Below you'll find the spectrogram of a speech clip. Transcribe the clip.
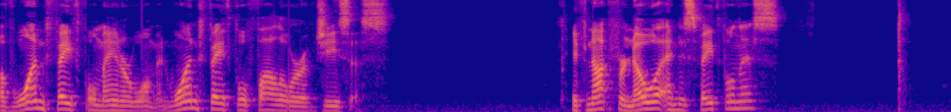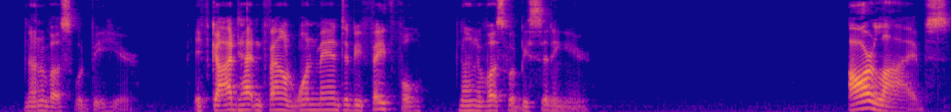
of one faithful man or woman, one faithful follower of Jesus if not for Noah and his faithfulness, none of us would be here. If God hadn't found one man to be faithful, none of us would be sitting here. Our lives,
